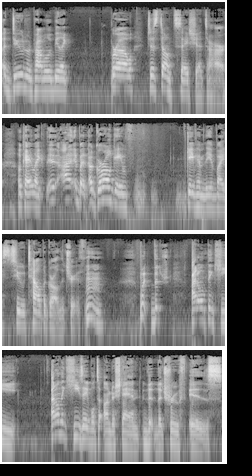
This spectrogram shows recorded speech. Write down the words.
a dude would probably be like, "Bro, just don't say shit to her." Okay, like, it, I, but a girl gave gave him the advice to tell the girl the truth. Mm-hmm. But the, I don't think he, I don't think he's able to understand that the truth is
